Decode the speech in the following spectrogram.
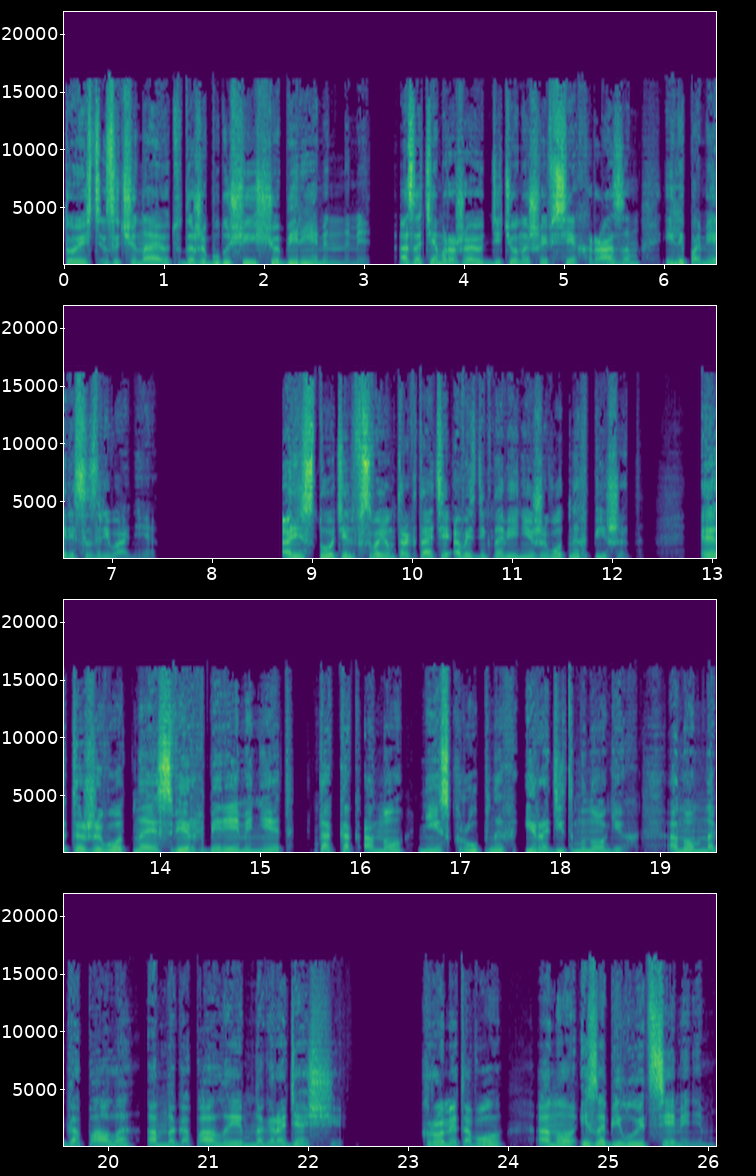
То есть зачинают, даже будучи еще беременными, а затем рожают детенышей всех разом или по мере созревания. Аристотель в своем трактате о возникновении животных пишет, «Это животное сверхбеременеет так как оно не из крупных и родит многих, оно многопало, а многопалые многородящие. Кроме того, оно изобилует семенем.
